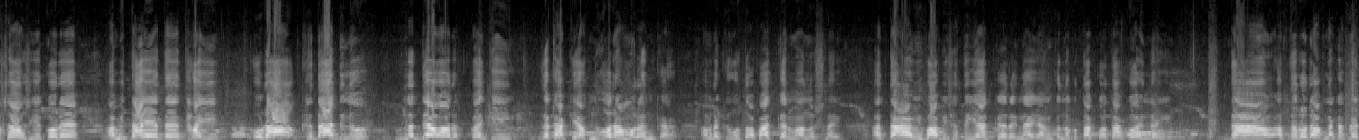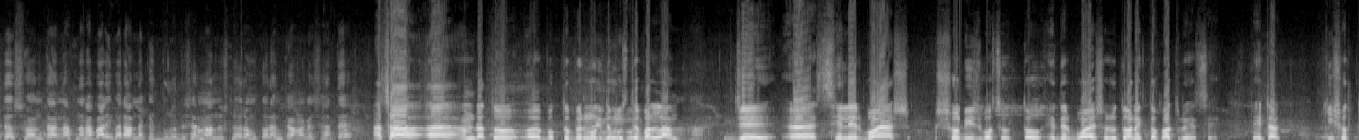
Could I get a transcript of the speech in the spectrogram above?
আশা আশি করে, আমি তাই এতে থাই, ওরা খেদা দিলু না দেওয়ার, কয় কি যে কাকি আপনি ওরা মরেন কা? আমরা কি তফাত কেন মানুষ নাই? আর তা আমি বাবির সাথে ইয়াদ করি নাই আমি কোনো কথা কথা কই নাই। তা আপনার ওরা আপনাকে পেটের সন্তান আপনারা পরিবার আপনাকে দূরদেশের মানুষ নরম করেন কা আমাদের সাথে? আচ্ছা আমরা তো বক্তব্যের মধ্যে বুঝতে পারলাম যে আহ, ছেলের বয়স বিশ বছর তো এদের বয়সেরও তো অনেক তফাৎ রয়েছে। তো এটা কি সত্য?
